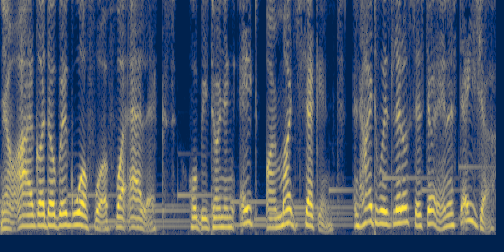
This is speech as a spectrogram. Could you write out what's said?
Now I got a big woof woof for Alex who'll be turning 8 on March 2nd. And hi to his little sister Anastasia.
